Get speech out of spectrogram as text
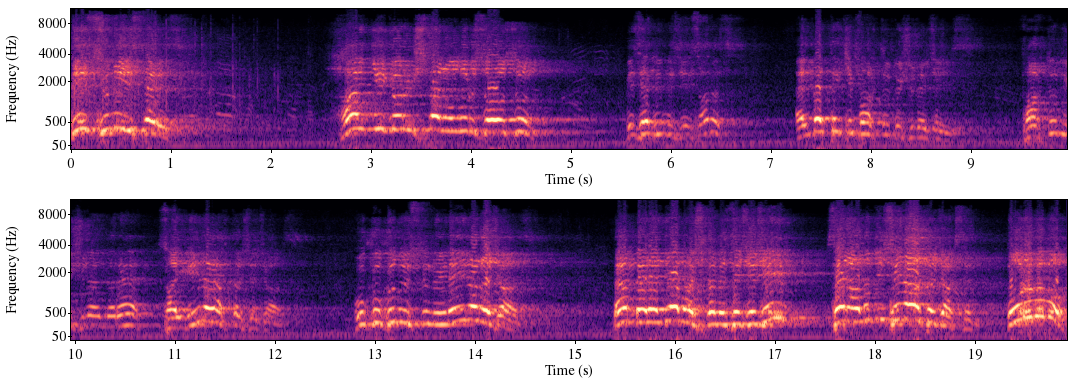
Biz şunu isteriz. Hangi görüşten olursa olsun biz hepimiz insanız. Elbette ki farklı düşüneceğiz. Farklı düşünenlere saygıyla yaklaşacağız. Hukukun üstünlüğüne inanacağız. Ben belediye başkanı seçeceğim, sen alıp içine atacaksın. Doğru mu bu?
